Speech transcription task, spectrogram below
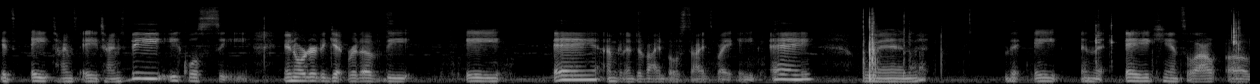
it's 8 times a times b equals c. In order to get rid of the a a, I'm going to divide both sides by 8a when the 8 and the a cancel out of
